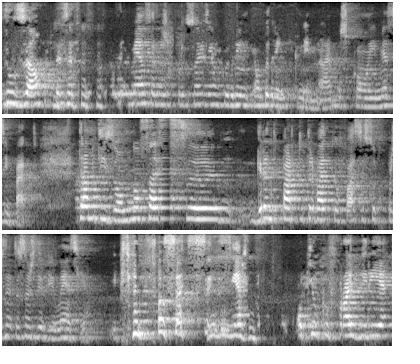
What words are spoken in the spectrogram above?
Ilusão, porque coisa imensa nas reproduções é um quadrinho, é um quadrinho pequenino, não é? Mas com imenso impacto. Traumatizou-me, não sei se grande parte do trabalho que eu faço é sobre representações da violência. E, portanto, não sei se, se esta aquilo que o Freud diria,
